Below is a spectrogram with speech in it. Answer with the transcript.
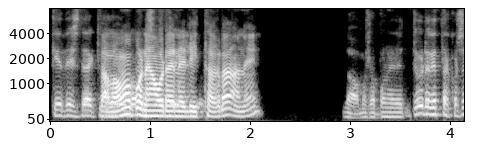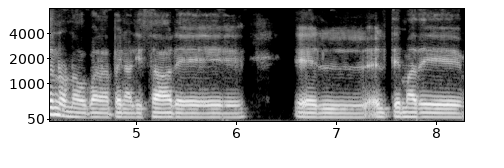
que desde La aquí vamos a poner a ahora en el Instagram, ¿eh? La vamos a poner. Yo creo que estas cosas no nos van a penalizar eh, el, el tema de,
